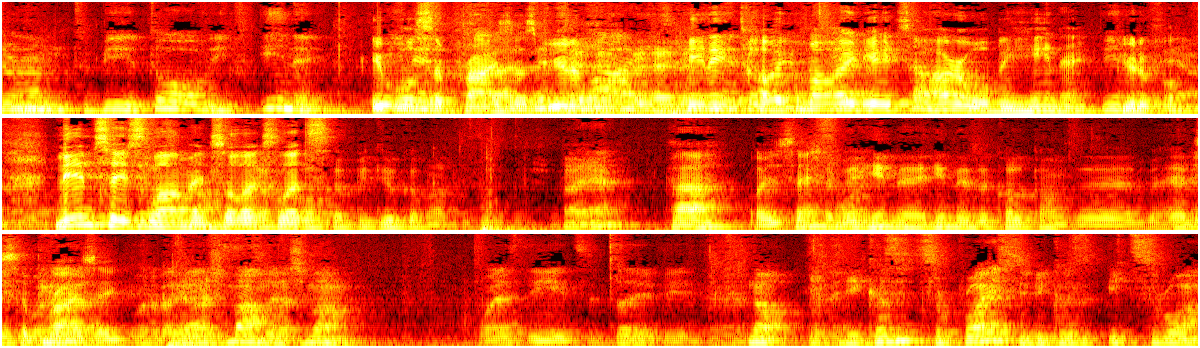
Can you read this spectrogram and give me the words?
turned to be a tov. It's ine. Hmm. It will Ine. surprise us. That's Beautiful. why it's Hine ine toiv tov. ma'od yetzahar will be hine. Beautiful. yeah. Nim says lamed. So let's let's. בדיוק אמרתי את זה. Oh, yeah? Huh? What did you say? והנה, הנה זה כל פעם זה בהלם. Surprising. What about the Rashbam, Yitzhak? Rashbam. Where's the Yitzhak Tov? Uh, No, because it surprised you because it's raw.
